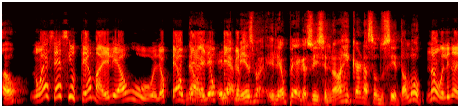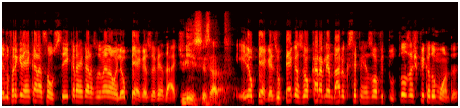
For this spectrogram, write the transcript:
Não. Não é, é assim o tema. Ele é o. Ele é o pé, o pé, Não, ele, é o ele é a Pegasus. mesma. Ele é o Pegasus, isso. Ele não é uma reencarnação do C, tá louco? Não, ele não, eu não falei que ele é reencarnação C, que era reencarnação do não, ele é o Pegasus, é verdade. Isso, exato. Ele é o Pegasus. O Pegasus é o cara lendário que sempre resolve tudo. Todas as picas do mundo.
